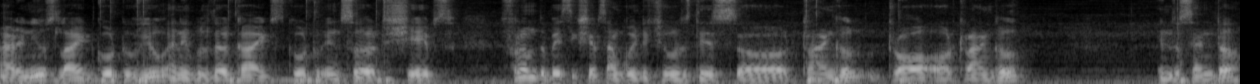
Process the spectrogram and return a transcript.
Add a new slide go to view enable the guides go to insert shapes. From the basic shapes I'm going to choose this uh, triangle draw or triangle in the center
